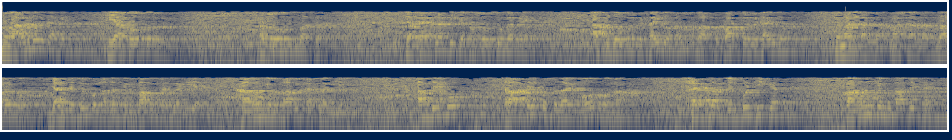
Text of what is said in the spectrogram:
مبارک دو جا کے یہ افسوس کرو گے؟ افسوس اس بات کا جب فیصلہ ٹھیک ہے تو افسوس کیوں کر رہے ہیں؟ آپ کو دو کلو مٹھائی دو نا، اس کو باپ کو پانچ کلو مٹھائی دو۔ تو ماشاء اللہ ماشاء اللہ مبارک ہو۔ جج نے بالکل عدل کے مطابق فیصلہ کیا قانون کے مطابق فیصلہ کیا اب دیکھو، قاتل کو سزائے موت ہونا فیصلہ بالکل ٹھیک ہے، قانون کے مطابق ہے۔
